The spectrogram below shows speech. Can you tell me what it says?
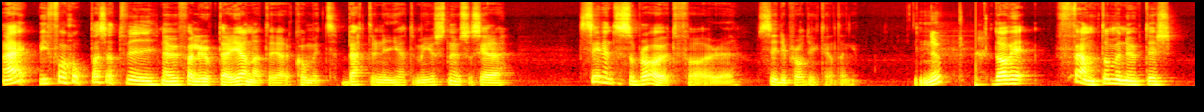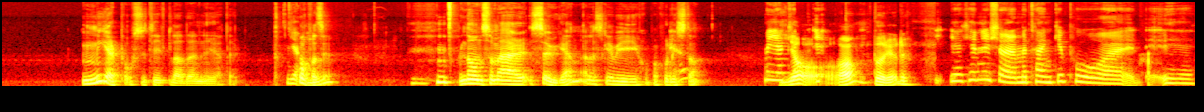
Nej, vi får hoppas att vi, när vi följer upp där igen, att det har kommit bättre nyheter. Men just nu så ser det, ser det inte så bra ut för eh, CD Projekt helt enkelt. Nope. Då har vi 15 minuters mer positivt laddade nyheter. Ja. Hoppas jag. Någon som är sugen eller ska vi hoppa på listan? Men jag kan, Ja, jag, ja, börjar du. jag kan ju köra med tanke på eh,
